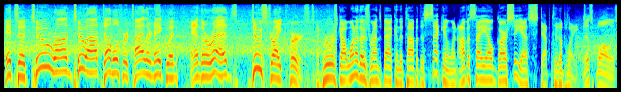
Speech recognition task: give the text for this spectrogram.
It's a two run, two out double for Tyler Naquin, and the Reds do strike first. The Brewers got one of those runs back in the top of the second when Avisail Garcia stepped to the plate. This ball is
